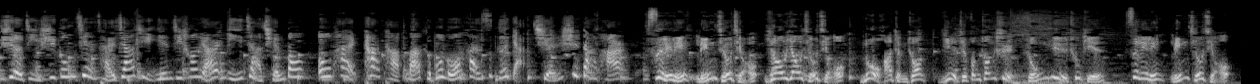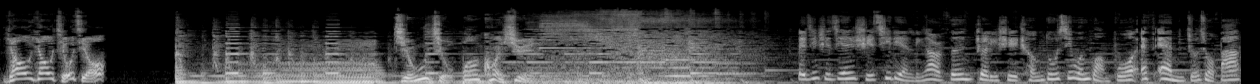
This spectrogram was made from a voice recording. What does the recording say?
设计施工建材家具烟机窗帘一价全包，欧派、榻榻、马可波罗、汉斯格雅全是大牌儿。四零零零九九幺幺九九，诺华整装叶之峰装饰荣誉出品。四零零零九九幺幺九九。九九八快讯。北京时间十七点零二分，这里是成都新闻广播 FM 九九八，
